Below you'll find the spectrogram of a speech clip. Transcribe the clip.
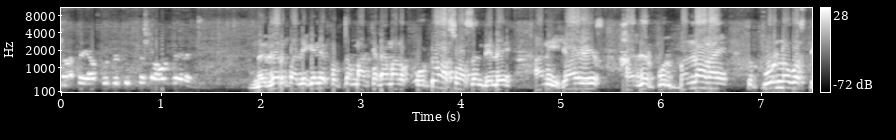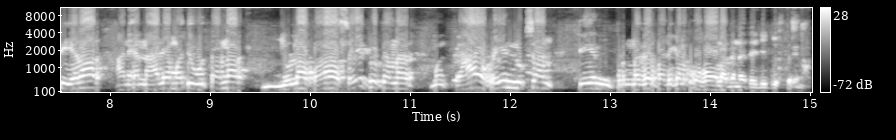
मग आता यापुढे तुमचं पावलं नगरपालिकेने फक्त मागच्या टायमाला खोटं आश्वासन दिलंय आणि ह्या वेळेस हा जर पूल बनला नाही तर पूर्ण वस्ती येणार आणि ह्या नाल्यामध्ये उतरणार मुला सहित उतरणार. मग काय होईल नुकसान ते नगरपालिकेला भोगावं लागणार त्याचे दुष्परिणाम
